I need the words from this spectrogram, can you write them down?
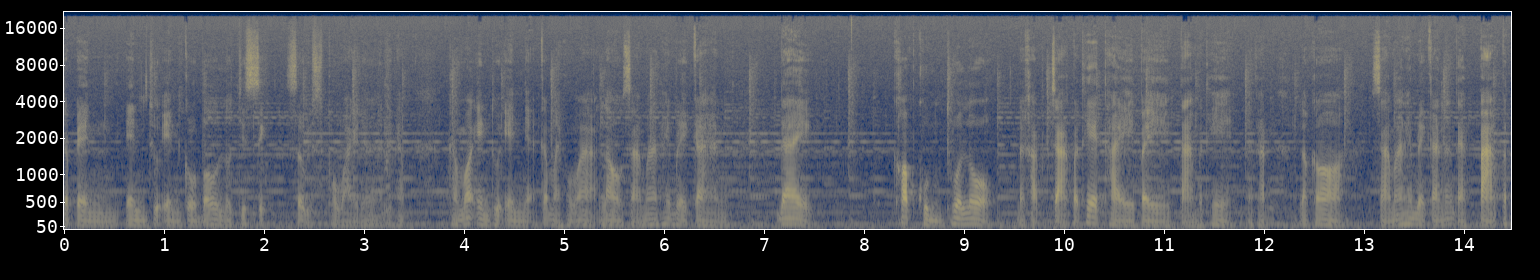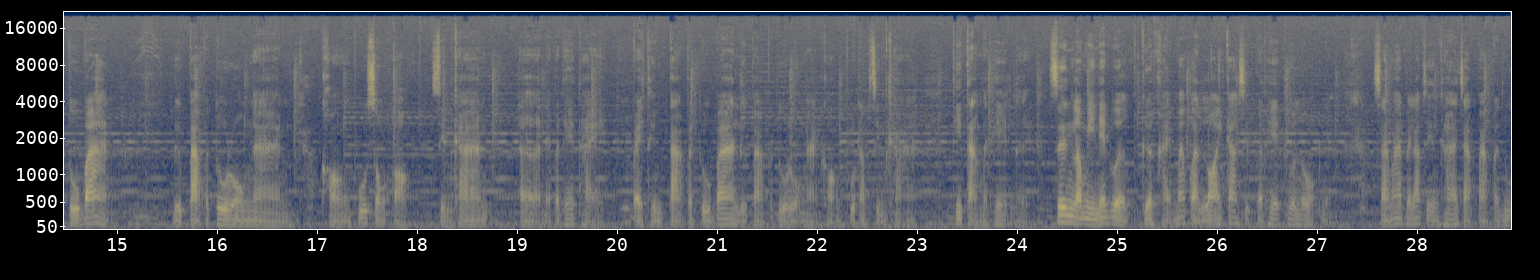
จะเป็น end to end global logistics service provider นะครับคำว่า end to end เนี่ยก็หมายความว่าเราสามารถให้บริการได้ครอบคลุมทั่วโลกนะครับจากประเทศไทยไปต่างประเทศนะครับแล้วก็สามารถให้บริการตั้งแต่ปากประตูบ้าน หรือปากประตูโรงงานของผู้ส่งออกสินค้าเอ่อในประเทศไทย ไปถึงปากประตูบ้านหรือปากประตูโรงงานของผู้รับสินค้า ที่ต่างประเทศเลย ซึ่งเรามีเน็ตเวิร์กเครือข่ายมากกว่า 190 ประเทศทั่วโลกเนี่ยสามารถไปรับสินค้าจากปากประตู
